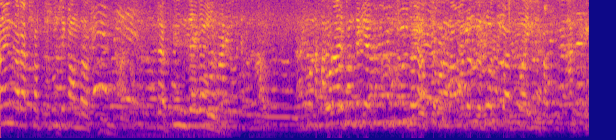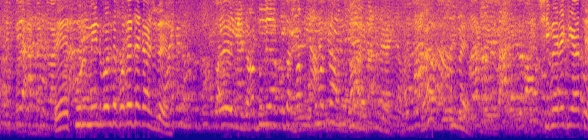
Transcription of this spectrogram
লাইন আর এক সপ্তশন থেকে আমরা আসছি। আচ্ছা, তিন জায়গায় ওরা এখান থেকে এটুকু কুড়ি মিনিট হয়ে আসতে পারে না। আমাদের যেতে দিকে আসতে হয় এখানে কাজ করতে। এ কুড়ি মিনিট বলতে কোথায় থেকে আসবে? হ্যাঁ? শিবিরে কি আছে?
